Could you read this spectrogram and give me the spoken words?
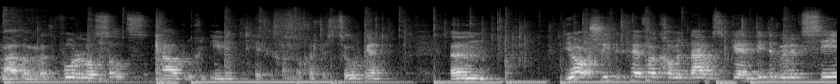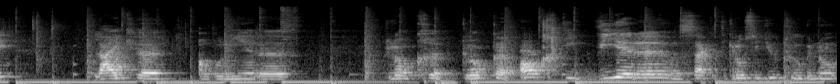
Kann man gerade vorlassen, als Mehl brauche ich wieder Hefe, kann ich nachher versorgen. Ähm, ja, schreibt auf jeden Fall Kommentare, was ihr gerne wieder würdet sehen Liken, abonnieren, Glocke, Glocke aktivieren. Was sagen die grossen YouTuber noch?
